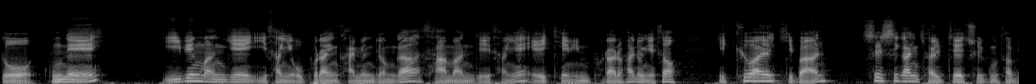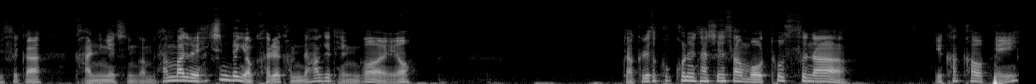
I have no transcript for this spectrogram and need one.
또 국내에 200만 개 이상의 오프라인 가맹점과 4만 대 이상의 ATM 인프라를 활용해서 이 QR 기반 실시간 결제 출금 서비스가 가능해진 겁니다. 한마디로 핵심적인 역할을 감당하게 된 거예요. 자, 그래서 코코는 사실상 뭐 토스나 이 카카오페이,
